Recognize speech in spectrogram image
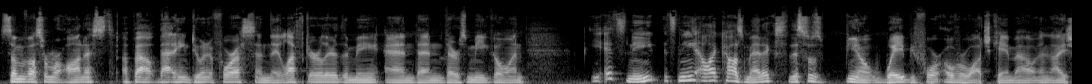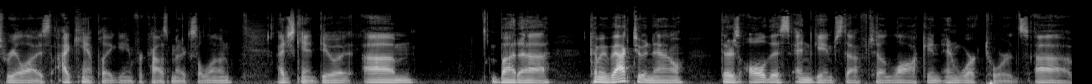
some of us are more honest about that ain't doing it for us, and they left earlier than me. And then there's me going, it's neat, it's neat. I like cosmetics. This was you know way before Overwatch came out, and I just realized I can't play a game for cosmetics alone. I just can't do it. Um, but uh, coming back to it now, there's all this end game stuff to unlock and, and work towards, uh,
